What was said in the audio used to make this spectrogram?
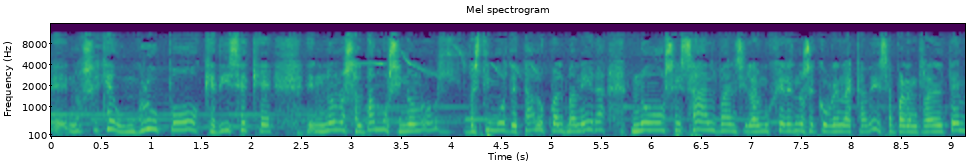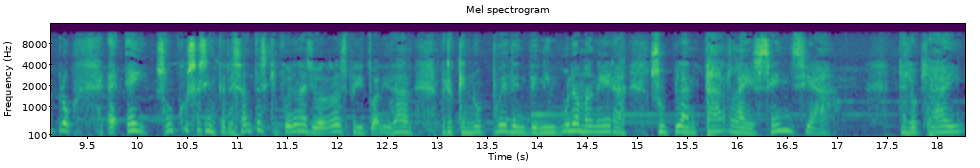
eh, no sé qué, un grupo que dice que eh, no nos salvamos si no nos vestimos de tal o cual manera, no se salvan si las mujeres no se cubren la cabeza para entrar al templo. Eh, son cosas interesantes que pueden ayudar a la espiritualidad, pero que no pueden de ninguna manera suplantar la esencia de lo que hay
